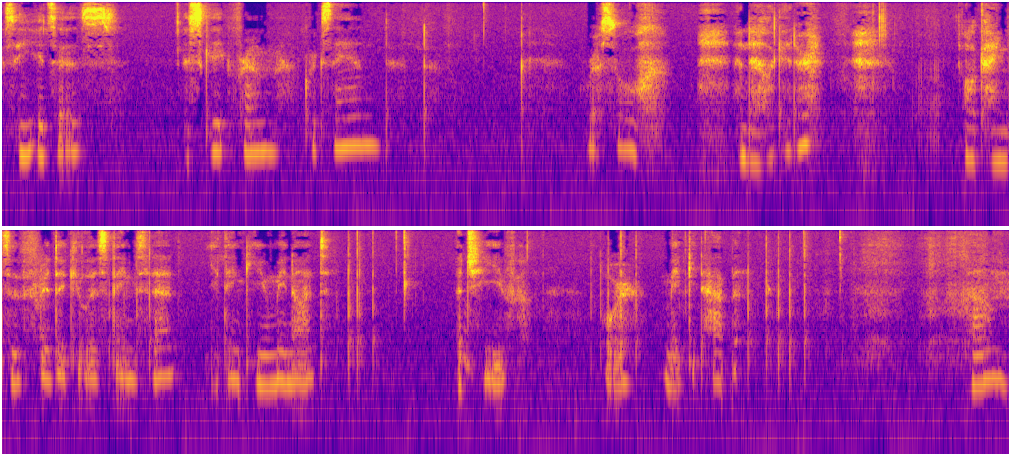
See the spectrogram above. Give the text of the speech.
see, it says escape from quicksand and wrestle an alligator. All kinds of ridiculous things that you think you may not achieve or make it happen. Um,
